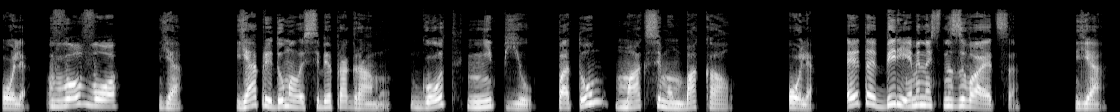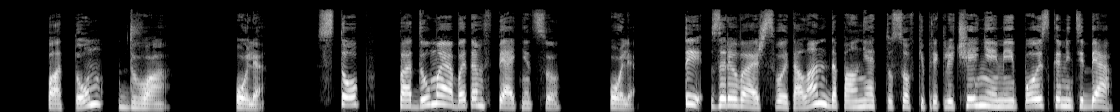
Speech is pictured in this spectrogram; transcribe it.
Оля. «Во-во». Я. Я придумала себе программу. Год не пью, потом максимум бокал. Оля. Это беременность называется. Я. Потом два. Оля. Стоп, подумай об этом в пятницу. Оля. Ты зарываешь свой талант дополнять тусовки приключениями и поисками тебя.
